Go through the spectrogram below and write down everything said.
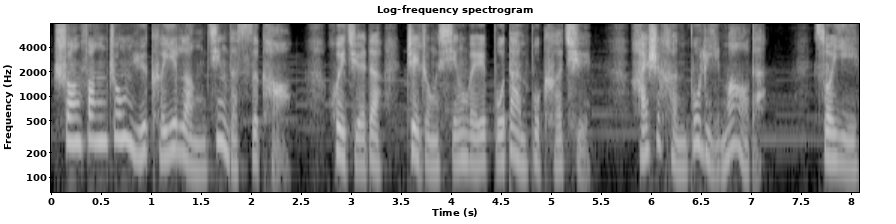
双方终于可以冷静地思考，会觉得这种行为不但不可取，还是很不礼貌的。所以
